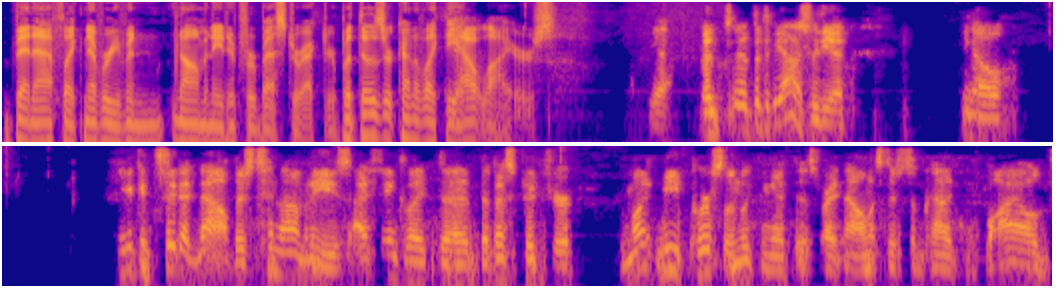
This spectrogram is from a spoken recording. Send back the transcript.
Ben Affleck never even nominated for Best Director. But those are kind of like the outliers. Yeah, but uh, but to be honest with you, you know, you could say that now. There's ten nominees. I think like the the best picture. My, me personally, looking at this right now, unless there's some kind of wild,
